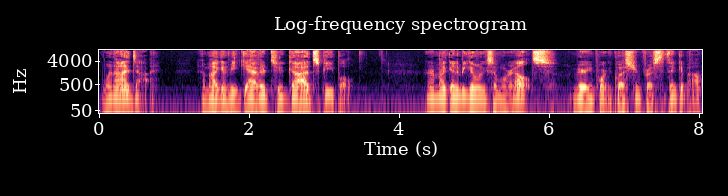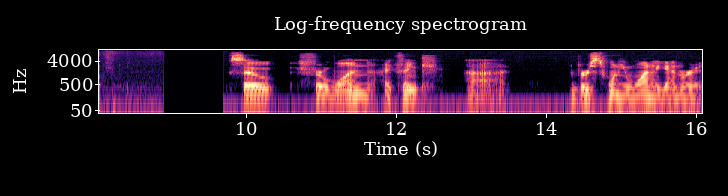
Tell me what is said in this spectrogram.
when I die? Am I going to be gathered to God's people? Or am I going to be going somewhere else? Very important question for us to think about. So, for one, I think uh, verse 21 again, where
